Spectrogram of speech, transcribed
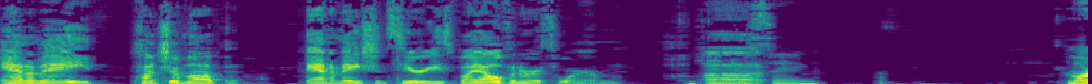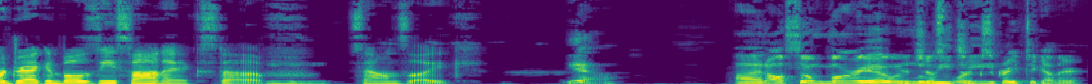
anime punch 'em up animation series by Alvin Earthworm. Uh, Interesting. More Dragon Ball Z Sonic stuff. Mhm. Sounds like. Yeah. Uh, and also Mario and It just Luigi works great together.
